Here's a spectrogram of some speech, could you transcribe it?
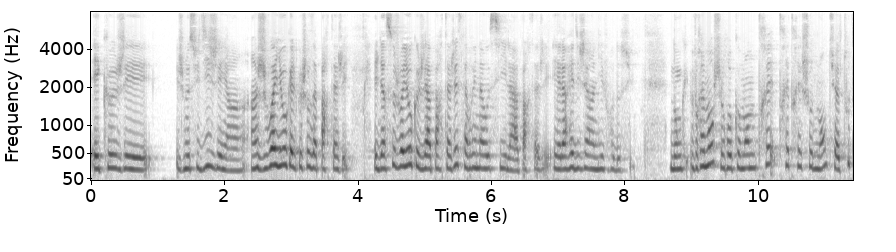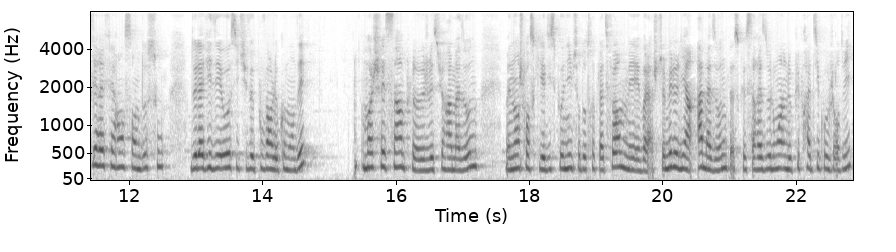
et que j'ai je me suis dit j'ai un, joyau, quelque chose à partager. Et eh bien ce joyau que j'ai à partager, Sabrina aussi l'a à partager et elle a rédigé un livre dessus. Donc vraiment je le recommande très très très chaudement. Tu as toutes les références en dessous de la vidéo si tu veux pouvoir le commander. Moi je fais simple, je vais sur Amazon. Maintenant je pense qu'il est disponible sur d'autres plateformes, mais voilà, je te mets le lien Amazon parce que ça reste de loin le plus pratique aujourd'hui.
